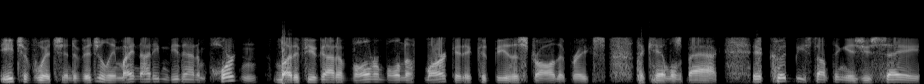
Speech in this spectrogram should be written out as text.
each of which individually might not even be that important. But if you've got a vulnerable enough market, it could be the straw that breaks the camel's back. It could be something, as you say,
